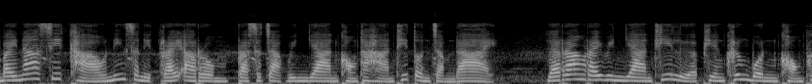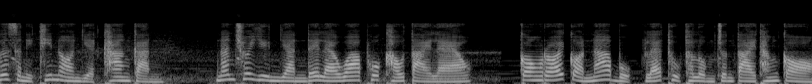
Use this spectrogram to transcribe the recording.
ใบหน้าซีดขาวนิ่งสนิทไร้อารมณ์ ปราศจากวิญญาณของทหารที่ตนจำได้ และร่างไร้วิญญาณที่เหลือเพียงครึ่งบนของเพื่อนสนิทที่นอนเหยียดข้างกัน นั่นช่วยยืนยันได้แล้วว่าพวกเขาตายแล้ว กองร้อยก่อนหน้าบุกและถูกถล่มจนตายทั้งกอง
